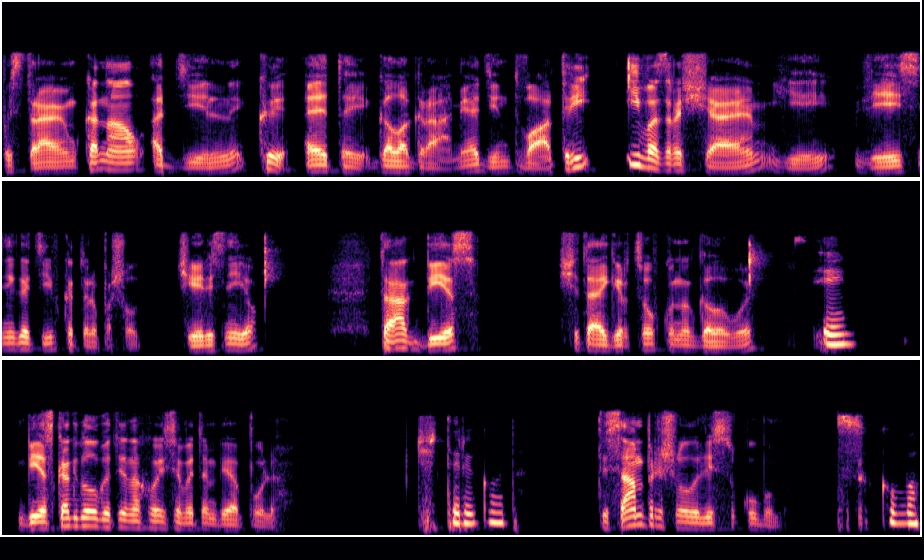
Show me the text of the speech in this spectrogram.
Выстраиваем канал отдельный к этой голограмме 1, 2, 3 и возвращаем ей весь негатив, который пошел через нее. Так, без, считая герцовку над головой. Семь. Без, как долго ты находишься в этом биополе? Четыре года. Ты сам пришел или с суккубом? С суккубом.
